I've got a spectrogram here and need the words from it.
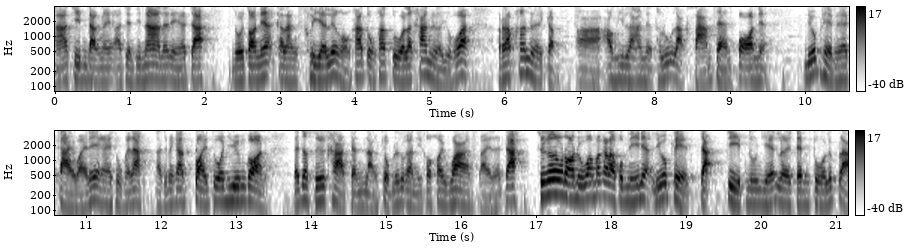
นะทีมดังในอาร์เจนตินานั่นเองนะจ๊ะโดยตอนนี้กำลังเคลียร์เรื่องของค่าตรงค่าตัวและค่าเหนื่อยอยู่เพราะว่า รับค่าเหนื่อยกับอาอัลฮิลานเนี่ยทะลุหลัก 3 0 0 0 0 0 ปอนด์เนี่ยลิเวอร์เพลมันจะจ่ายไหวได้ยังไงถูกไหมล่ะ อาจจะเป็นการปล่อยตัวยืมก่อน แล้วจะซื้อขาดกันหลังจบฤดูกาลนี้ก็ค่อยว่านไปนะจ๊ะ ซึ่งก็ต้องรอดูว่ามกราคมนี้เนี่ยลิเวอร์เพลจะจีบนูนเยสเลยเต็มตัวหรือเปล่า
